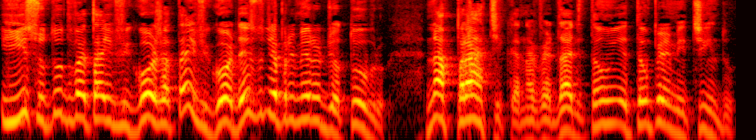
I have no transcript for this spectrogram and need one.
E isso tudo vai estar em vigor, já está em vigor desde o dia 1 de outubro. Na prática, na verdade, estão permitindo,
